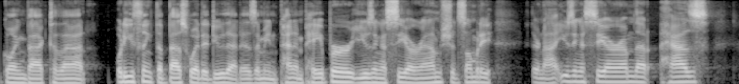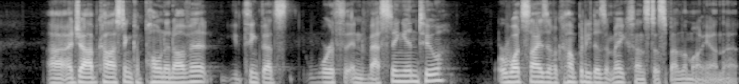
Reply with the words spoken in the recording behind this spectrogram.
going back to that what do you think the best way to do that is i mean pen and paper using a crm should somebody if they're not using a crm that has uh, a job costing component of it you think that's worth investing into? Or what size of a company does it make sense to spend the money on that?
